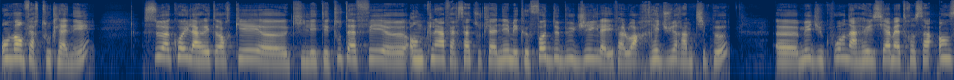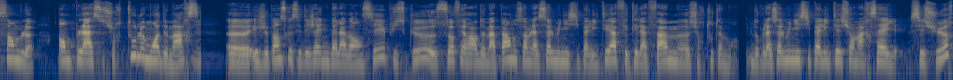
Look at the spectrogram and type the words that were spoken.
on va en faire toute l'année. Ce à quoi il a rétorqué euh, qu'il était tout à fait euh, enclin à faire ça toute l'année, mais que faute de budget, il allait falloir réduire un petit peu. Euh, mais du coup, on a réussi à mettre ça ensemble en place sur tout le mois de mars. Et je pense que c'est déjà une belle avancée, puisque, sauf erreur de ma part, nous sommes la seule municipalité à fêter la femme sur tout un mois. Donc la seule municipalité sur Marseille, c'est sûr.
